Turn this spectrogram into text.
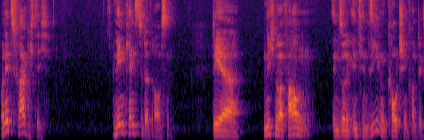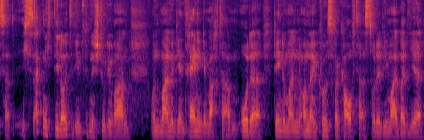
Und jetzt frage ich dich, wen kennst du da draußen, der nicht nur Erfahrung in so einem intensiven Coaching-Kontext hat? Ich sage nicht die Leute, die im Fitnessstudio waren und mal mit dir ein Training gemacht haben oder den du mal einen Online-Kurs verkauft hast oder die mal bei dir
